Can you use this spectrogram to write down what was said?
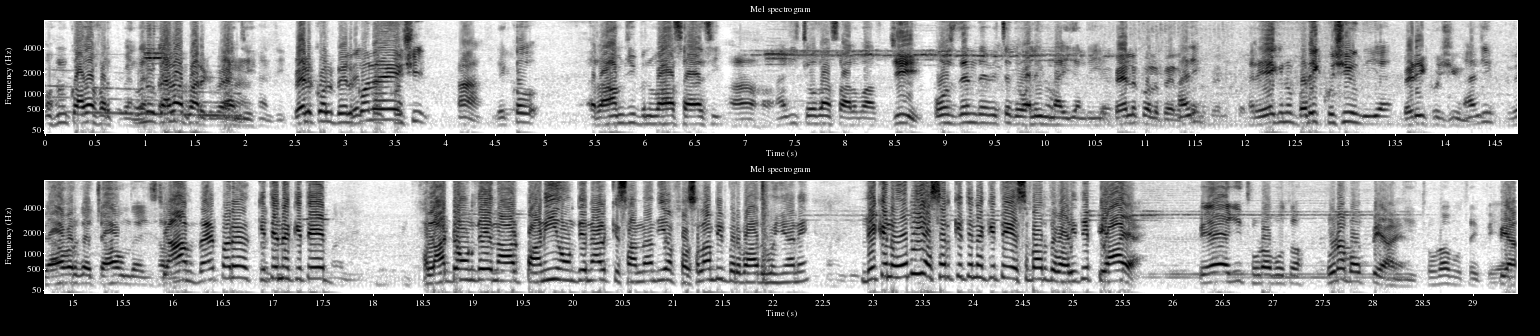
ਉਹਨੂੰ ਕਾਹਦਾ ਫ਼ਰਕ ਪੈਂਦਾ? ਉਹਨੂੰ ਕਾਹਦਾ ਫ਼ਰਕ ਪਿਆ ਹਾਂਜੀ ਹਾਂਜੀ ਬਿਲਕੁਲ ਬਿਲਕੁਲ। ਬਿਲਕੁਲ ਇਹ- ਖੁਸ਼ੀ ਹਾਂ। ਦੇਖੋ ਰਾਮ ਜੀ ਬਨਵਾਸ ਆਇਆ ਸੀ। ਹਾਂਜੀ 14 ਸਾਲ ਬਾਅਦ। ਜੀ। ਉਸ ਦਿਨ ਦੇ ਵਿੱਚ ਦੀਵਾਲੀ ਮਨਾਈ ਜਾਂਦੀ ਹੈ। ਬਿਲਕੁਲ ਬਿਲਕੁਲ ਹਰੇਕ ਨੂੰ ਬੜੀ ਖੁਸ਼ੀ ਹੁੰਦੀ ਹੈ। ਬੜੀ ਖੁਸ਼ੀ ਹੁੰਦੀ ਹਾਂਜੀ ਵਿਆਹ ਵਰਗਾ ਚਾਹ ਹੁੰਦਾ ਜੀ। ਚਾਹ ਹੁੰਦਾ ਪਰ ਕਿਤੇ ਨਾ ਕਿਤੇ ਫਲੱਡ ਆਉਣ ਦੇ ਨਾਲ ਪਾਣੀ ਆਉਣ ਦੇ ਨਾਲ ਕਿਸਾਨਾਂ ਦੀਆਂ ਫਸਲਾਂ ਵੀ ਬਰਬਾਦ ਹੋਈਆਂ ਨੇ। ਲੇਕਿਨ ਉਹ ਵੀ ਅਸਰ ਕਿਤੇ ਨਾ ਕਿਤੇ ਇਸ ਵਾਰ ਦੀਵਾਲੀ ਤੇ ਪਿਆ ਹੈ। ਪਿਆ ਹੈ ਜੀ ਥੋੜਾ ਬਹੁਤਾ। ਥੋੜਾ ਬਹੁਤ ਪਿਆ ਹੈ। ਹਾਂਜੀ ਥੋੜਾ ਬਹੁਤਾ ਹੀ ਪਿਆ ਪਿਆ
